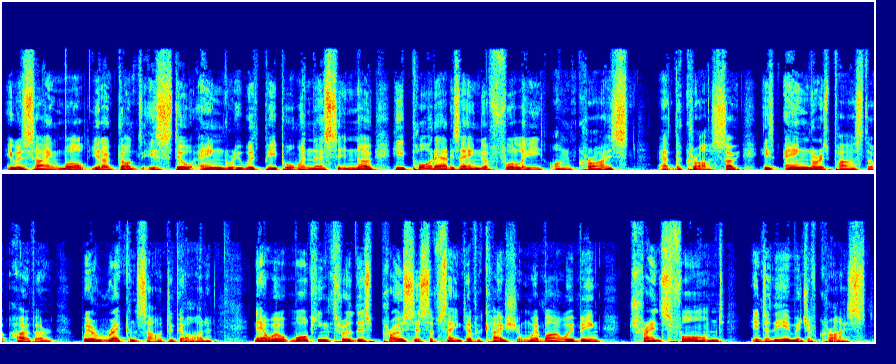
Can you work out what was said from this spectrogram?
he was saying, well, you know, God is still angry with people when they sin. No, he poured out his anger fully on Christ at the cross. So his anger is passed over. We're reconciled to God. Now we're walking through this process of sanctification whereby we're being transformed into the image of Christ.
